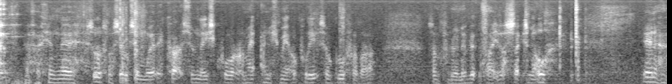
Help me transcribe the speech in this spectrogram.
If I can uh, source myself somewhere to cut some nice quarter inch metal plates I'll go for that. Something around about 5 or 6 mil. Anyhow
